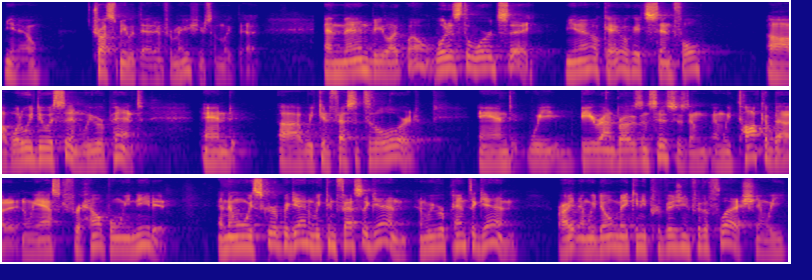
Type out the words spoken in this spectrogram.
you know, trust me with that information or something like that. And then be like, well, what does the word say? You know, okay, okay, it's sinful. Uh, what do we do with sin? We repent and uh, we confess it to the Lord. And we be around brothers and sisters and, and we talk about it and we ask for help when we need it. And then when we screw up again, we confess again and we repent again right? And we don't make any provision for the flesh, and we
